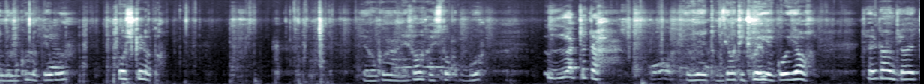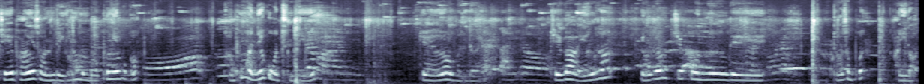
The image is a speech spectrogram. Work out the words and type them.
이만큼만 빼고. 오 시킬났다. 이만큼만 해서 다시 섞고. 으아 짜짜. 이거는 동생한테 줘야겠고요. 자 일단 제가 제 방에서 왔는데 이거 한번 마풍해볼까? 마풍 안될 것 같은데 자 여러분들 제가 영상 영상 찍고 있는데 다섯 번? 아니다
